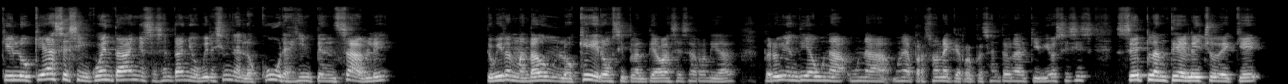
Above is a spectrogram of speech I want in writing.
que lo que hace 50 años, 60 años hubiera sido una locura, es impensable, te hubieran mandado un loquero si planteabas esa realidad, pero hoy en día una, una, una persona que representa una arquidiócesis se plantea el hecho de que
